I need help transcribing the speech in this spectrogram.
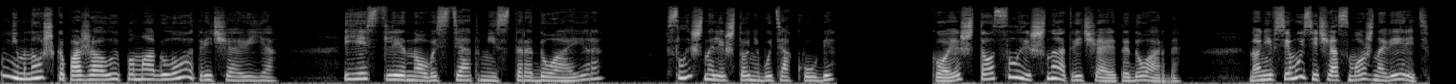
«Немножко, пожалуй, помогло», — отвечаю я. «Есть ли новости от мистера Дуайера? Слышно ли что-нибудь о Кубе?» «Кое-что слышно», — отвечает Эдуарда. «Но не всему сейчас можно верить.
